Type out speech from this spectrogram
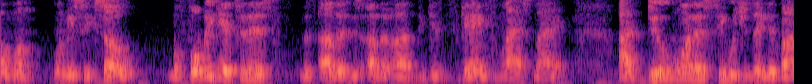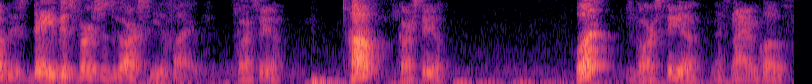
Um, let me see. So before we get to this, this other, this other uh, game from last night, I do want to see what you think about this Davis versus Garcia fight. Garcia. Huh? Garcia. What? Garcia. It's not even close.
